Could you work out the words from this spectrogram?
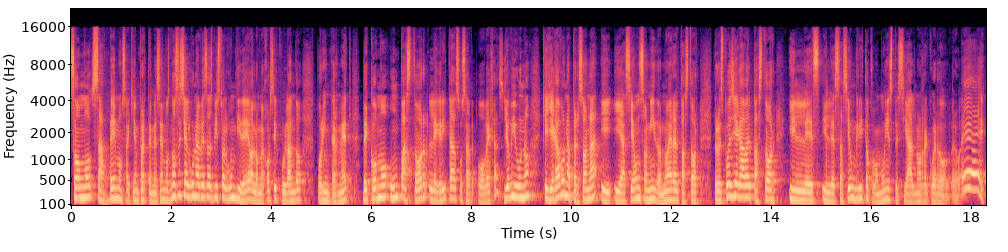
Somos, sabemos a quién pertenecemos. No sé si alguna vez has visto algún video, a lo mejor circulando por internet, de cómo un pastor le grita a sus ovejas. Yo vi uno que llegaba una persona y, hacía un sonido, no era el pastor, pero después llegaba el pastor y les, y les hacía un grito como muy especial, no recuerdo, pero ¡eh!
